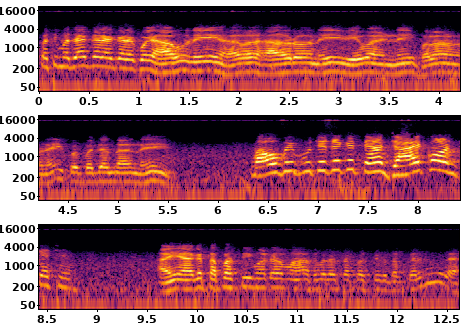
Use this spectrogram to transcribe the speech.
પછી મજા કરે કરે કોઈ હાવું નહીં હાવ- હાવરો નહીં વેવણ નહીં ફલાણો નહીં કોઈ ભજનદાર નહીં. બાહુભાઈ પૂછે છે કે ત્યાં જાય કોણ કે છે? અહીં આગળ તપસ્વી માટે માણસ બધા તપસ્વી તપ કરે છે ને બધા?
